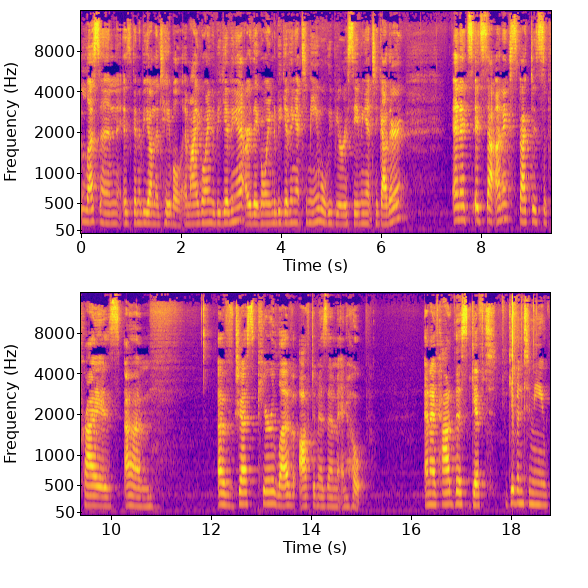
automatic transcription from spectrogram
lesson is going to be on the table? Am I going to be giving it? Are they going to be giving it to me? Will we be receiving it together? And it's it's that unexpected surprise um, of just pure love, optimism, and hope. And I've had this gift given to me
